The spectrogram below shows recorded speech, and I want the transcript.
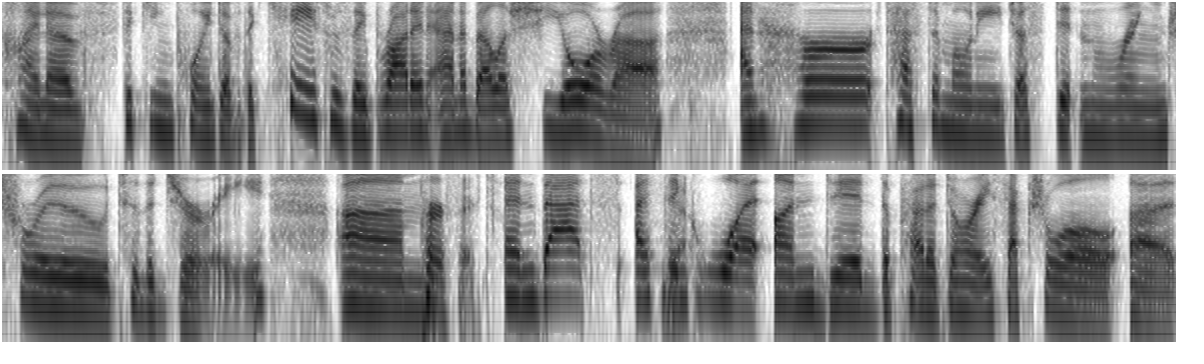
kind of sticking point of the case was they brought in Annabella Sciorra and her testimony just didn't ring true to the jury. Um, Perfect. and that's, I think, what undid the predatory sexual, uh,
